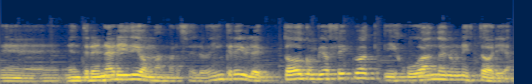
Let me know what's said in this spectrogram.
eh, entrenar idiomas, Marcelo. Es increíble, todo con biofeedback y jugando en una historia.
